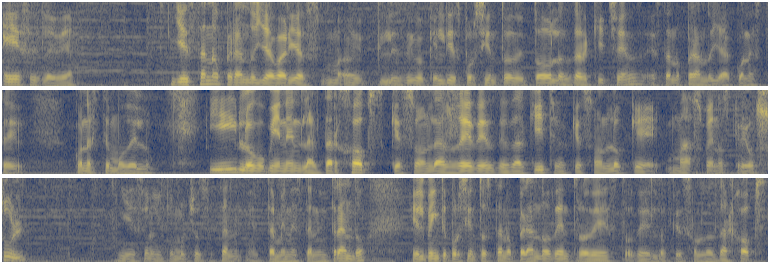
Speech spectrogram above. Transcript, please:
esa es la idea. Y están operando ya varias, les digo que el 10% de todas las dark kitchens están operando ya con este con este modelo. Y luego vienen las dark hubs, que son las redes de dark kitchens, que son lo que más o menos creó Zul y es en el que muchos están eh, también están entrando. El 20% están operando dentro de esto, de lo que son los dark hubs,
